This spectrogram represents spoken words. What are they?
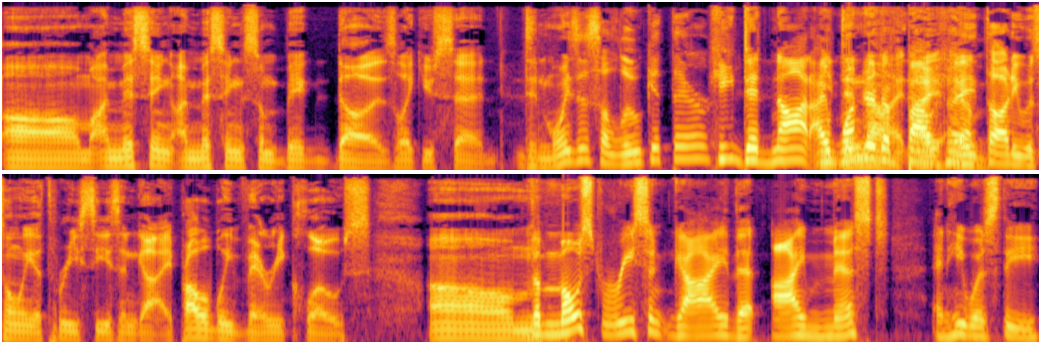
Um, I'm missing. I'm missing some big does, like you said. Did Moises Alou get there? He did not. I did wondered not. about I, him. I thought he was only a three season guy. Probably very close. Um, the most recent guy that I missed, and he was the,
